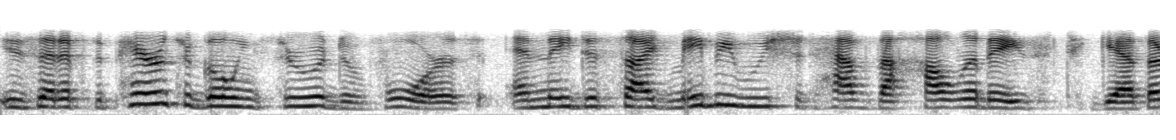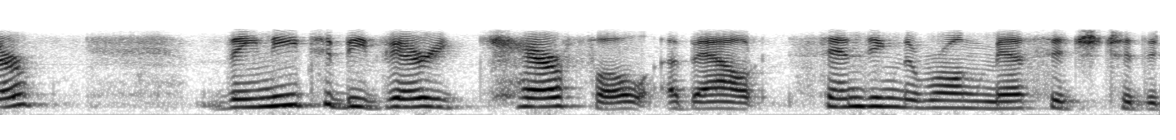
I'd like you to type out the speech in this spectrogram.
is that if the parents are going through a divorce and they decide maybe we should have the holidays together, they need to be very careful about sending the wrong message to the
